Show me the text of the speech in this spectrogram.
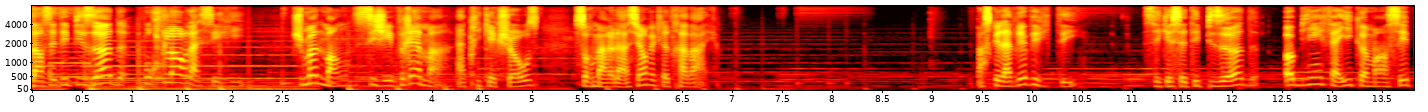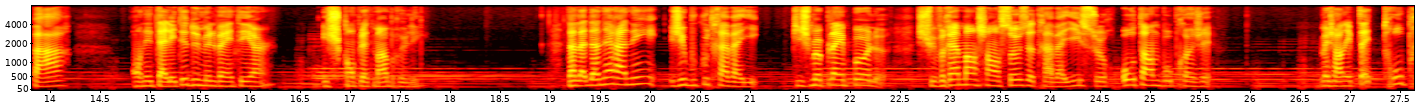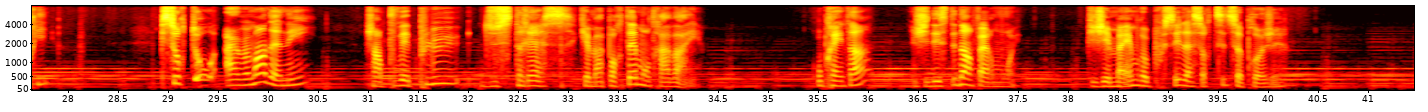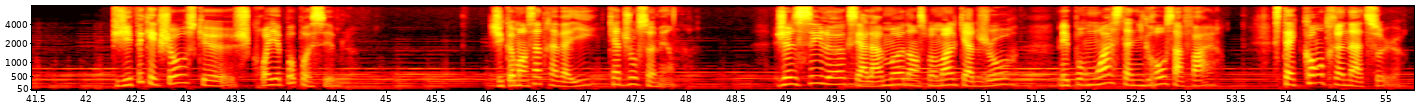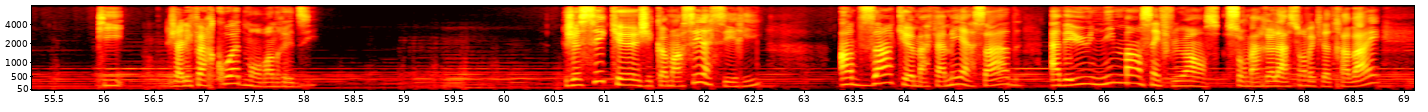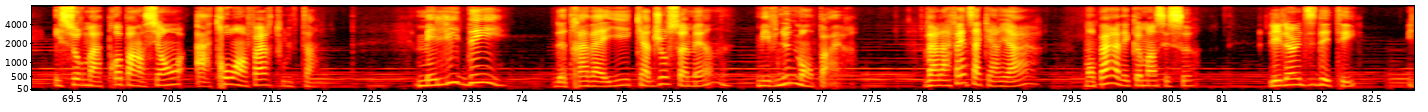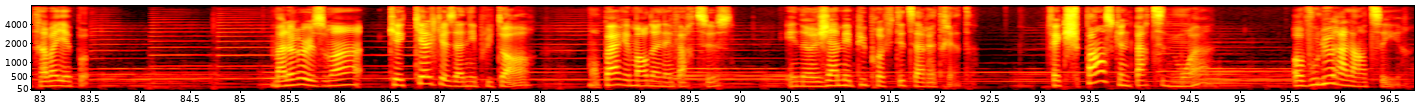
Dans cet épisode, pour clore la série, je me demande si j'ai vraiment appris quelque chose sur ma relation avec le travail. Parce que la vraie vérité, c'est que cet épisode a bien failli commencer par On est à l'été 2021 et je suis complètement brûlée. Dans la dernière année, j'ai beaucoup travaillé. Puis je me plains pas, là. Je suis vraiment chanceuse de travailler sur autant de beaux projets. Mais j'en ai peut-être trop pris puis surtout, à un moment donné, j'en pouvais plus du stress que m'apportait mon travail. Au printemps, j'ai décidé d'en faire moins. Puis j'ai même repoussé la sortie de ce projet. Puis j'ai fait quelque chose que je croyais pas possible. J'ai commencé à travailler quatre jours semaine. Je le sais là que c'est à la mode en ce moment le quatre jours, mais pour moi c'était une grosse affaire. C'était contre nature. Puis j'allais faire quoi de mon vendredi? Je sais que j'ai commencé la série en disant que ma famille Assad avait eu une immense influence sur ma relation avec le travail et sur ma propension à trop en faire tout le temps. Mais l'idée de travailler quatre jours semaine m'est venue de mon père. Vers la fin de sa carrière, mon père avait commencé ça. Les lundis d'été, il travaillait pas. Malheureusement, que quelques années plus tard, mon père est mort d'un infarctus et n'a jamais pu profiter de sa retraite. Fait que je pense qu'une partie de moi a voulu ralentir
